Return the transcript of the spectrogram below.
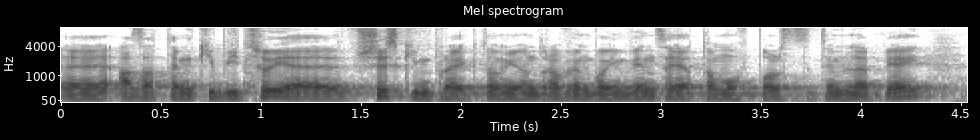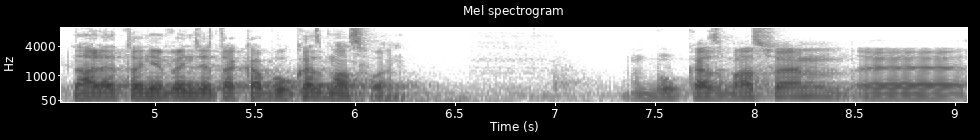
e, a zatem kibicuję wszystkim projektom jądrowym, bo im więcej atomów w Polsce, tym lepiej, no ale to nie będzie taka bułka z masłem. Bułka z masłem. e,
